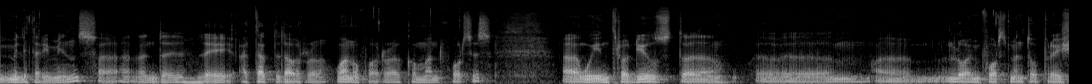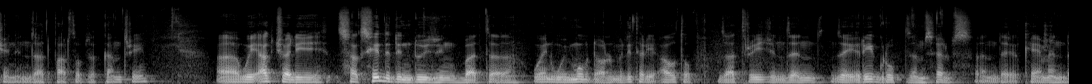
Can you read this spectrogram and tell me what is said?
military means, uh, and uh, they attacked our uh, one of our uh, command forces. Uh, we introduced uh, um, um, law enforcement operation in that part of the country. Uh, we actually succeeded in doing, but uh, when we moved our military out of that region, then they regrouped themselves and they came and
